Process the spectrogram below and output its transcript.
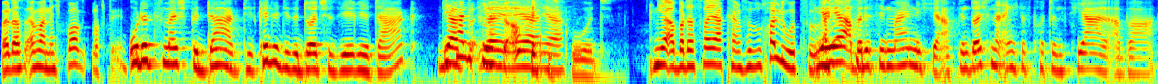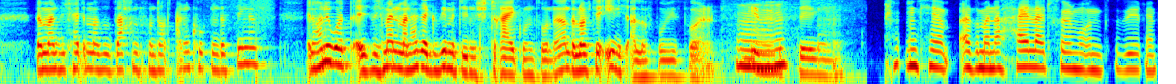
Weil das einfach nicht bockt auf den. Oder zum Beispiel Dark. Die, kennt ihr diese deutsche Serie Dark? Die Ja, fand ich zum ja, Beispiel auch richtig gut. Ja, aber das war ja kein Versuch, Hollywood zu sein. Ja, ja, aber deswegen meine ich ja. Auf den Deutschland hat eigentlich das Potenzial, aber wenn man sich halt immer so Sachen von dort anguckt und das Ding ist, in Hollywood, also ich meine, man hat ja gesehen mit dem Streik und so, ne? Da läuft ja eh nicht alles so, wie es soll. Mhm. Deswegen. Okay, also meine Highlight-Filme und Serien.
